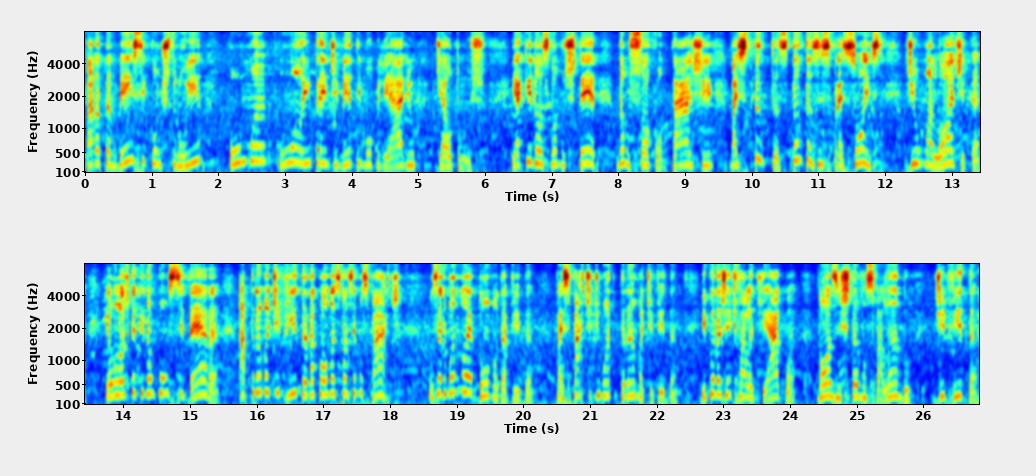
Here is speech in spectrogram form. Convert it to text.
para também se construir uma, um empreendimento imobiliário de alto luxo. E aqui nós vamos ter não só contagem, mas tantas, tantas expressões de uma lógica, é uma lógica que não considera a trama de vida da qual nós fazemos parte. O ser humano não é dono da vida, faz parte de uma trama de vida. E quando a gente fala de água, nós estamos falando de vida,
